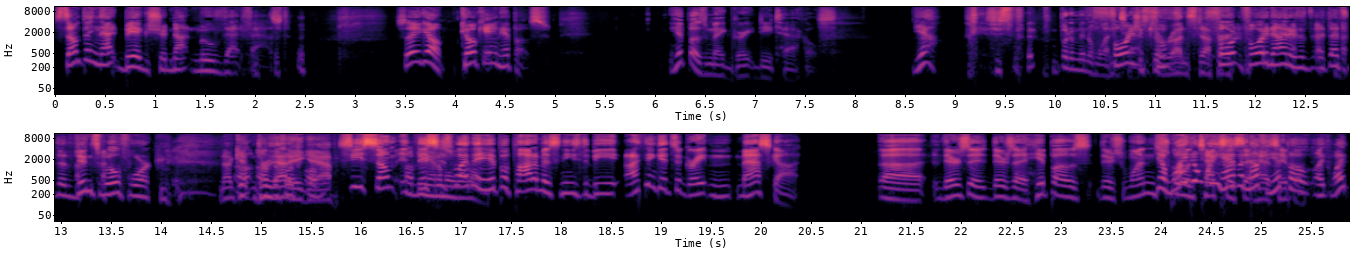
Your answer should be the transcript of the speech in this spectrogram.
something that big should not move that fast. so there you go. Cocaine hippos. Hippos make great D tackles. Yeah. just put, put them in one. 40. Just to run stuff. 49ers. That's, that's the Vince Wilfork. Not getting of through the that A football- gap. See, some this is animal why the hippopotamus needs to be. I think it's a great m- mascot. Uh, there's a there's a hippos. There's one. Yeah, why don't we Texas have that enough has hippo? Like what?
